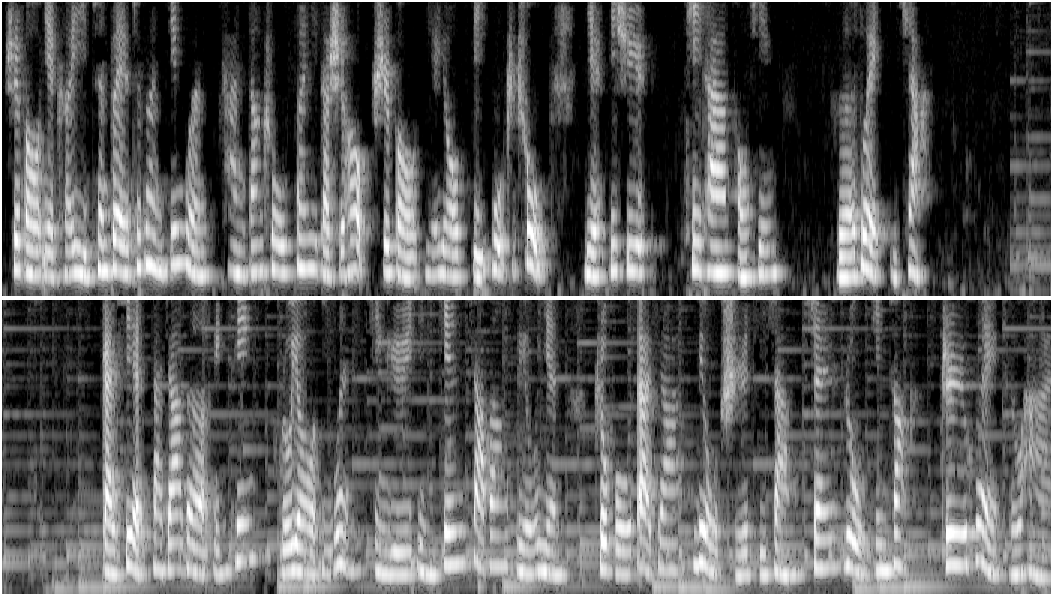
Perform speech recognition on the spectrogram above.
是否也可以针对这段经文？看当初翻译的时候是否也有笔误之处，也必须替他重新核对一下。感谢大家的聆听，如有疑问，请于影片下方留言。祝福大家六十吉祥，深入经藏，智慧如海。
